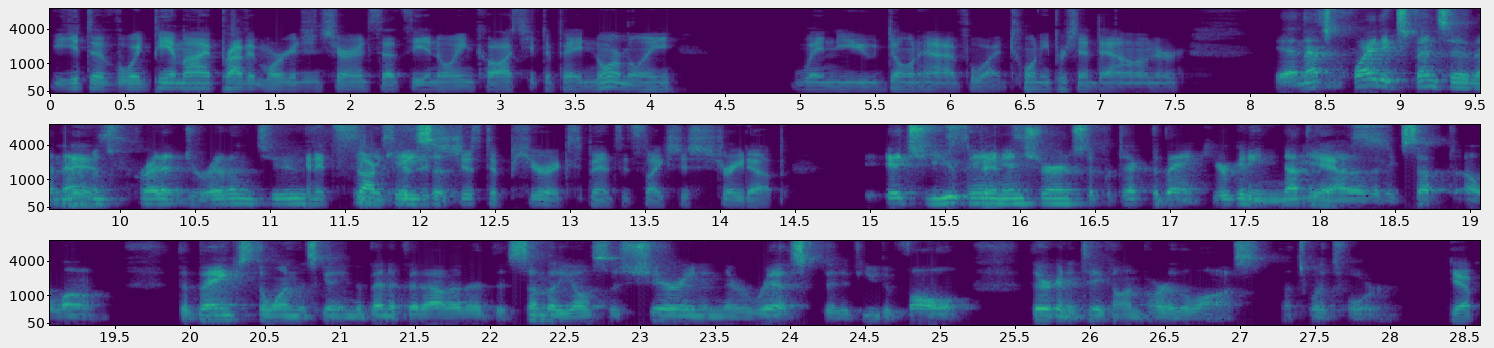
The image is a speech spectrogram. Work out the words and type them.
You get to avoid PMI, private mortgage insurance. That's the annoying cost you have to pay normally when you don't have what 20% down or yeah and that's quite expensive and that one's credit driven too and it sucks because it's of, just a pure expense it's like just straight up it's you expense. paying insurance to protect the bank you're getting nothing yes. out of it except a loan the bank's the one that's getting the benefit out of it that somebody else is sharing in their risk that if you default they're going to take on part of the loss that's what it's for yep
